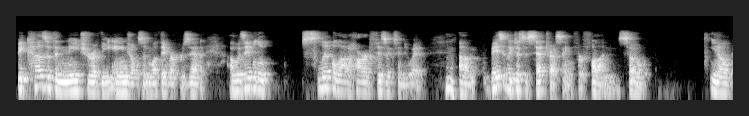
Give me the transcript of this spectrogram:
because of the nature of the angels and what they represent, I was able to slip a lot of hard physics into it, hmm. um, basically just as set dressing for fun. So, you know,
